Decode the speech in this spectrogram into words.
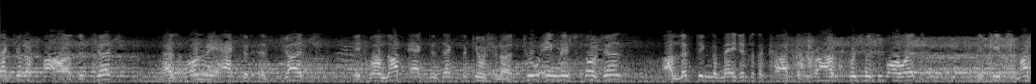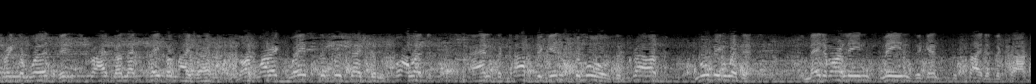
secular power. The church has only acted as judge. It will not act as executioner. Two English soldiers are lifting the maid into the cart. The crowd pushes forward. He keeps muttering the words inscribed on that paper mitre. Lord Warwick waves the procession forward, and the cart begins to move, the crowd moving with it. The Maid of Orleans leans against the side of the cart,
